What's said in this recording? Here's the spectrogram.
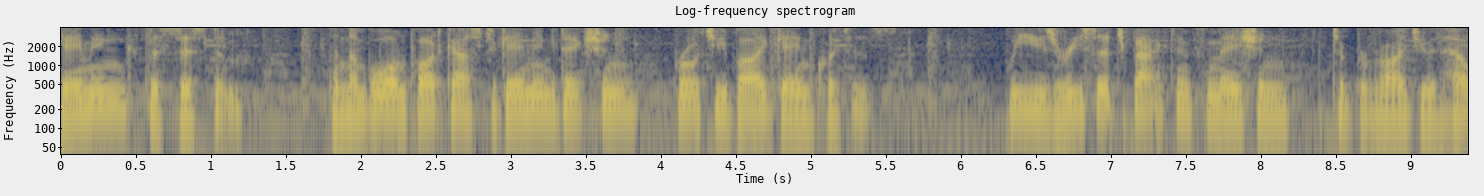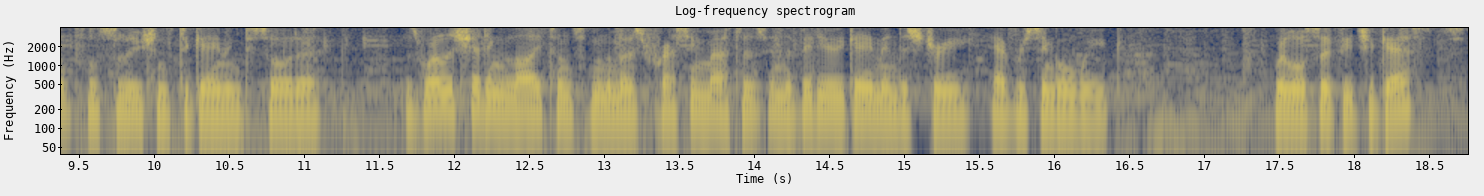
Gaming the System, the number one podcast for gaming addiction, brought to you by Game Quitters. We use research backed information to provide you with helpful solutions to gaming disorder, as well as shedding light on some of the most pressing matters in the video game industry every single week. We'll also feature guests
